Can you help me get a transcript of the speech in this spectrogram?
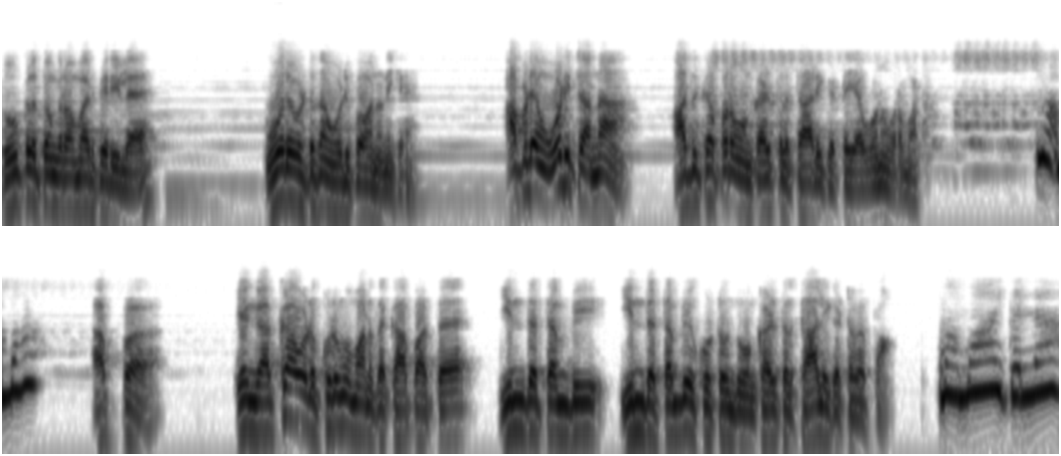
தூக்குல தொங்குற மாதிரி தெரியல. ஊரை விட்டு தான் ஓடி போவான்னு நினைக்கிறேன். அப்படி அவன் ஓடிட்டான்னா அதுக்கப்புறம் உன் கழுத்துல தாலி கட்ட எவனும் வரமாட்டான். அப்ப எங்க அக்காவோட குடும்பமானத்தை காப்பாத்த இந்த தம்பி இந்த தம்பியை கூட்டு வந்து உன் கழுத்துல தாலி கட்ட வைப்பான். மாமா இதெல்லாம்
